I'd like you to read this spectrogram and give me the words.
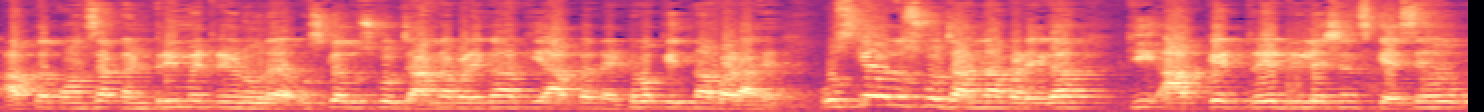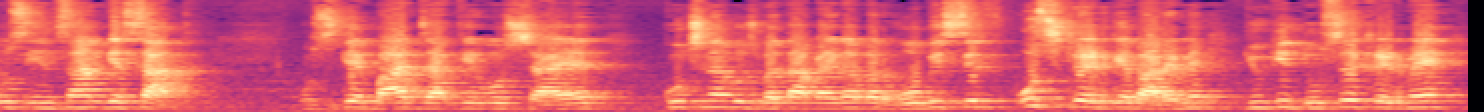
आपका कौन सा कंट्री में ट्रेड हो रहा है। उसके बाद उसको जानना पड़ेगा कि आपका नेटवर्क कितना बड़ा है। उसके बाद उसको जानना पड़ेगा कि आपके ट्रेड रिलेशन कैसे हो उस इंसान के साथ। उसके बाद जाके वो शायद कुछ ना कुछ बता पाएगा, पर वो भी सिर्फ़ उस ट्रेड के बारे में, क्योंकि दूसरे ट्रेड में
